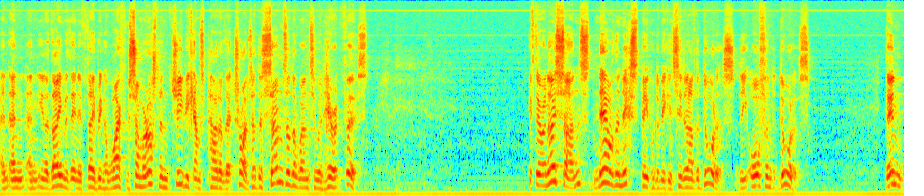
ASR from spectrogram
And, and, and you know, they would then, if they bring a wife from somewhere else, then she becomes part of that tribe. So the sons are the ones who inherit first. If there are no sons, now the next people to be considered are the daughters, the orphaned daughters. Then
